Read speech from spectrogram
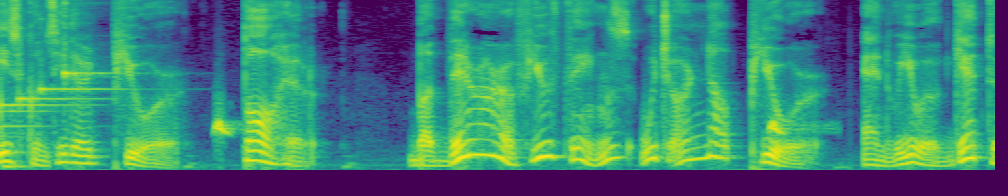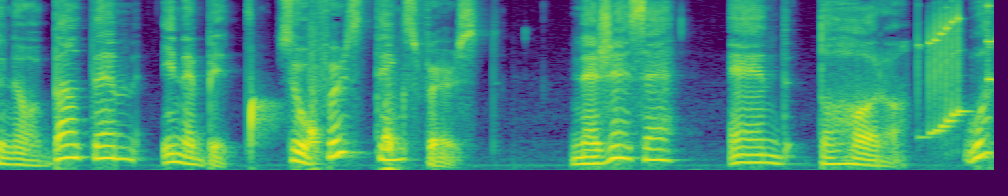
is considered pure, Tahir. But there are a few things which are not pure, and we will get to know about them in a bit. So first things first, Najasah and Taharah. What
